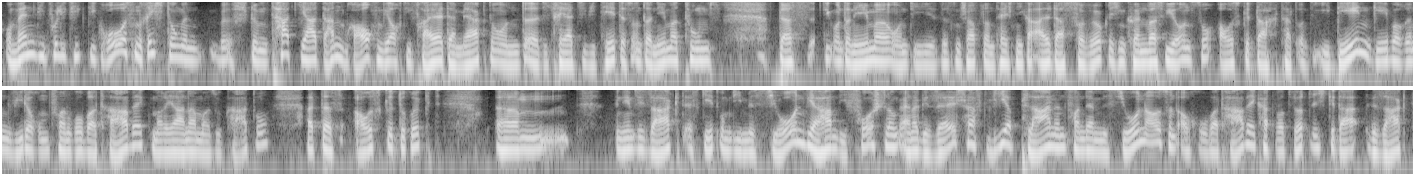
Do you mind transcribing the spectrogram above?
Und wenn die Politik die großen Richtungen bestimmt hat, ja, dann brauchen wir auch die Freiheit der Märkte und äh, die Kreativität des Unternehmertums, dass die Unternehmer und die Wissenschaftler und Techniker all das verwirklichen können, was wir uns so ausgedacht hat. Und die Ideengeberin wiederum von Robert Habeck, Mariana Mazzucato, hat das ausgedrückt. Ähm, indem sie sagt, es geht um die Mission. Wir haben die Vorstellung einer Gesellschaft. Wir planen von der Mission aus und auch Robert Habeck hat wortwörtlich gesagt,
